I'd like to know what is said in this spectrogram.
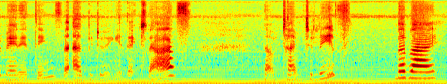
remaining things I'll be doing in the class. Now time to leave. Bye bye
